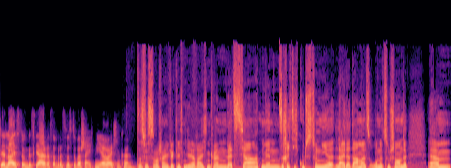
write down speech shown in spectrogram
der Leistung des Jahres aber das wirst du wahrscheinlich nie erreichen können. Das wirst du wahrscheinlich wirklich nie erreichen können. Letztes Jahr hatten wir ein richtig gutes Turnier, leider damals ohne Zuschauende. Ähm,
